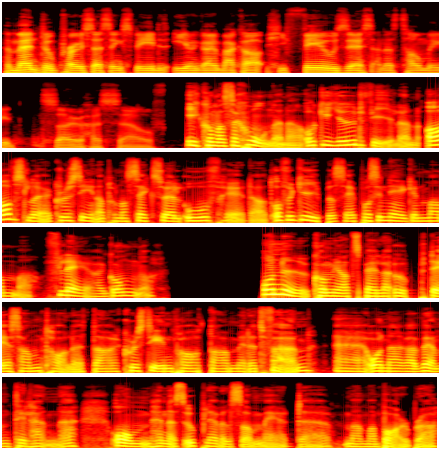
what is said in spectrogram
Her mental processing speed is even going back up. She feels this and has told me so herself. I konversationerna och i ljudfilen avslöjar Christine att hon har sexuell ofredat och förgriper sig på sin egen mamma flera gånger. Och nu kommer jag att spela upp det samtalet där Christine pratar med ett fan, eh, och nära vän till henne om hennes upplevelser med eh, mamma Barbara.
